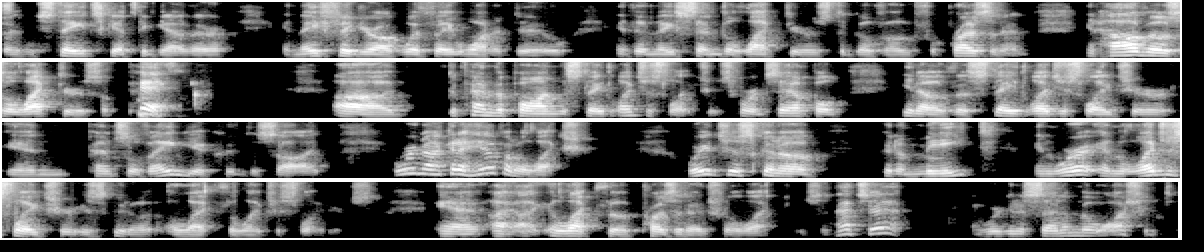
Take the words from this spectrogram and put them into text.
where the states get together and they figure out what they want to do. And then they send electors to go vote for president. And how those electors are picked uh, depend upon the state legislatures. For example, you know, the state legislature in Pennsylvania could decide we're not going to have an election. We're just going to going to meet, and we're and the legislature is going to elect the legislators and I, I elect the presidential electors, and that's it. And we're going to send them to Washington.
